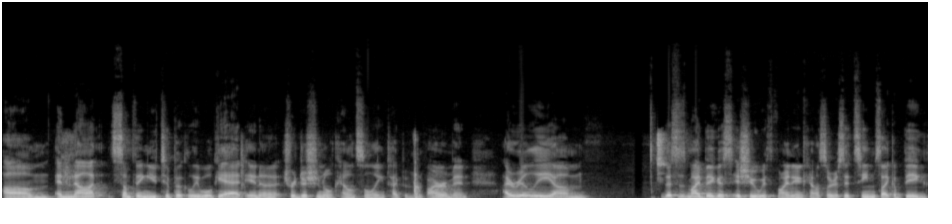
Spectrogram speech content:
Um, and not something you typically will get in a traditional counseling type of environment. I really, um, this is my biggest issue with finding a counselor is it seems like a big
